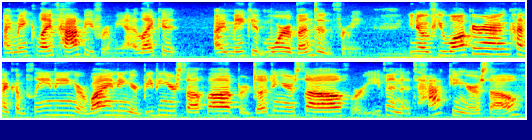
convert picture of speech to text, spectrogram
I make life happy for me. I like it, I make it more abundant for me you know, if you walk around kind of complaining or whining or beating yourself up or judging yourself or even attacking yourself,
